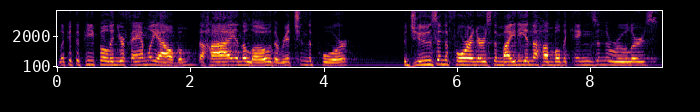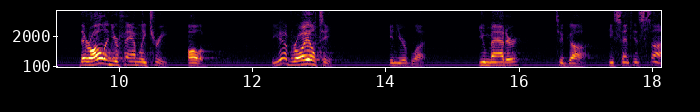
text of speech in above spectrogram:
Look at the people in your family album, the high and the low, the rich and the poor, the Jews and the foreigners, the mighty and the humble, the kings and the rulers. They're all in your family tree, all of them. So you have royalty in your blood. You matter to God. He sent his son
